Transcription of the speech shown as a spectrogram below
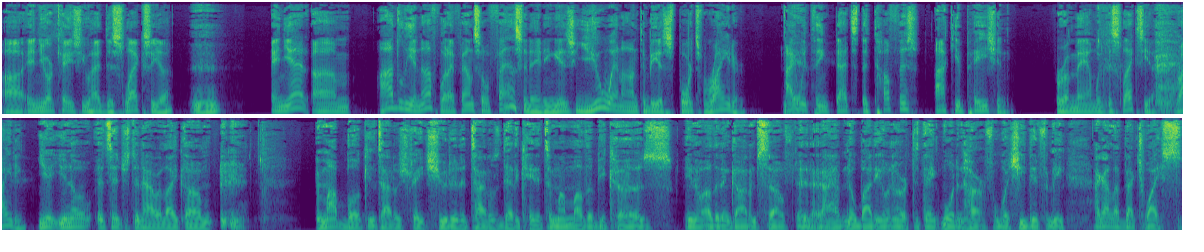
Uh in your case you had dyslexia. Mm-hmm. And yet um oddly enough what I found so fascinating is you went on to be a sports writer. I would think that's the toughest occupation for a man with dyslexia, writing. Yeah, you know, it's interesting how like um in my book entitled Straight Shooter, the title's dedicated to my mother because, you know, other than God himself, that I have nobody on earth to thank more than her for what she did for me. I got left back twice.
